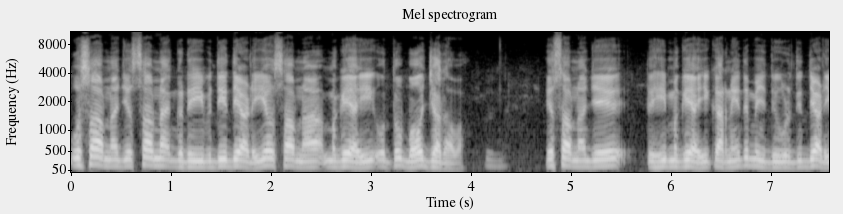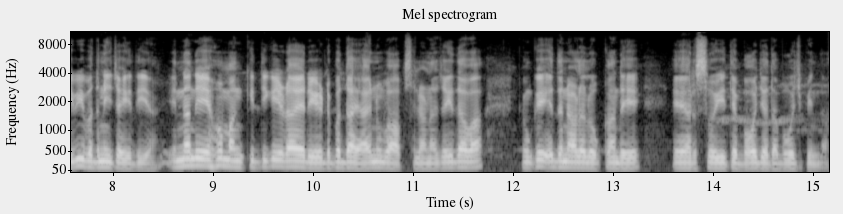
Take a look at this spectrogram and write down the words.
ਉਸ ਹਿਸਾਬ ਨਾਲ ਜਿਸ ਹਿਸਾਬ ਨਾਲ ਗਰੀਬ ਦੀ ਦਿਹਾੜੀ ਆ ਉਸ ਹਿਸਾਬ ਨਾਲ ਮਹਿੰਗਾਈ ਉਹ ਤੋਂ ਬਹੁਤ ਜ਼ਿਆਦਾ ਵਾ। ਇਸ ਹਿਸਾਬ ਨਾਲ ਜੇ ਤੁਸੀਂ ਮਹਿੰਗਾਈ ਕਰਨੀ ਤੇ ਮਜ਼ਦੂਰ ਦੀ ਦਿਹਾੜੀ ਵੀ ਵਧਣੀ ਚਾਹੀਦੀ ਆ। ਇਹਨਾਂ ਨੇ ਇਹੋ ਮੰਗ ਕੀਤੀ ਕਿ ਜਿਹੜਾ ਇਹ ਰੇਟ ਵਧਾਇਆ, ਇਹਨੂੰ ਵਾਪਸ ਲੈਣਾ ਚਾਹੀਦਾ ਵਾ, ਕਿਉਂਕਿ ਇਹਦੇ ਨਾਲ ਲੋਕਾਂ ਦੇ ਰਸੋਈ ਤੇ ਬਹੁਤ ਜ਼ਿਆਦਾ ਬੋਝ ਪੈਂਦਾ।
